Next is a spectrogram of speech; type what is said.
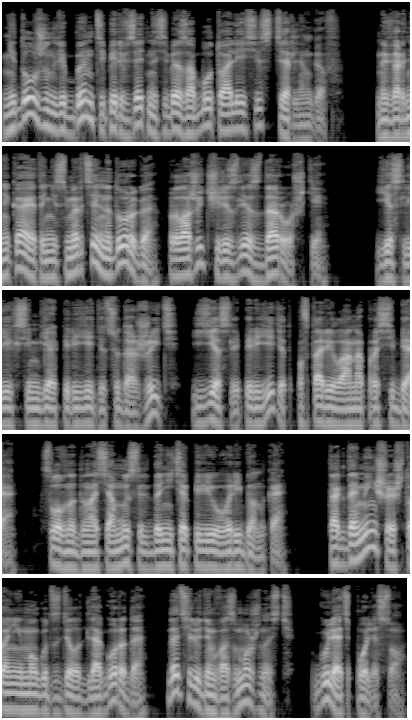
Не должен ли Бен теперь взять на себя заботу о лесе стерлингов? Наверняка это не смертельно дорого проложить через лес дорожки. Если их семья переедет сюда жить, если переедет, повторила она про себя, словно донося мысль до нетерпеливого ребенка, тогда меньшее, что они могут сделать для города, дать людям возможность гулять по лесу.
